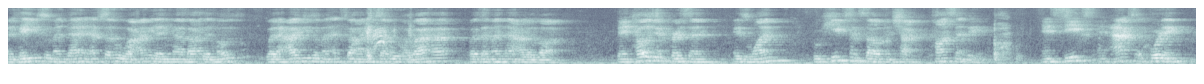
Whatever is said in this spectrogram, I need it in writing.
الكيس من دان نفسه وعمل لما بعد الموت والعاجز من أتبع نفسه هواها وتمنى على الله. The intelligent person is one who keeps himself in check constantly and seeks and acts according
